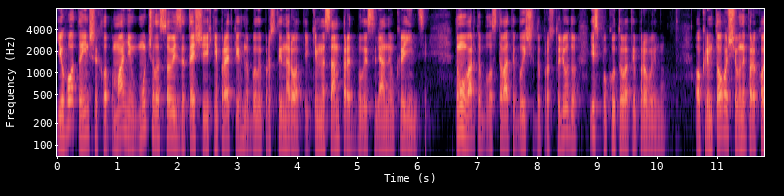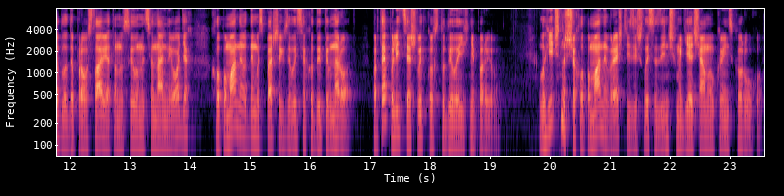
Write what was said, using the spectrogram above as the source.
Його та інших хлопоманів мучила совість за те, що їхні предки гнобили простий народ, яким насамперед були селяни-українці. Тому варто було ставати ближче до простолюду і спокутувати провину. Окрім того, що вони переходили до православ'я та носили національний одяг, хлопомани одним із перших взялися ходити в народ. Проте поліція швидко остудила їхні пориви. Логічно, що хлопомани врешті зійшлися з іншими діячами українського руху,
